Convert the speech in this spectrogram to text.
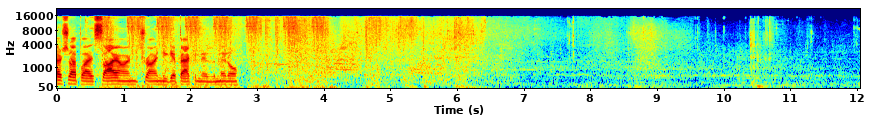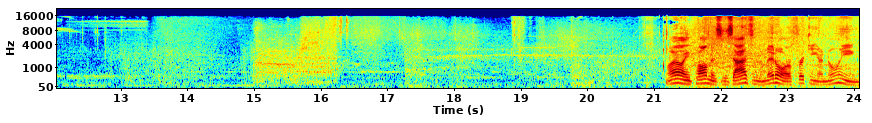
Got shot by Scion trying to get back into the middle. My only problem is his ads in the middle are freaking annoying.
